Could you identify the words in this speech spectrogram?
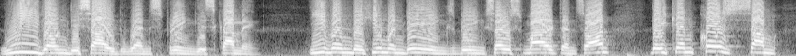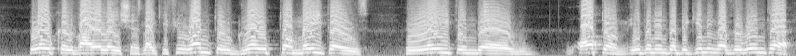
We don't decide when spring is coming. Even the human beings being so smart and so on, they can cause some local violations. Like if you want to grow tomatoes late in the autumn, even in the beginning of the winter,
